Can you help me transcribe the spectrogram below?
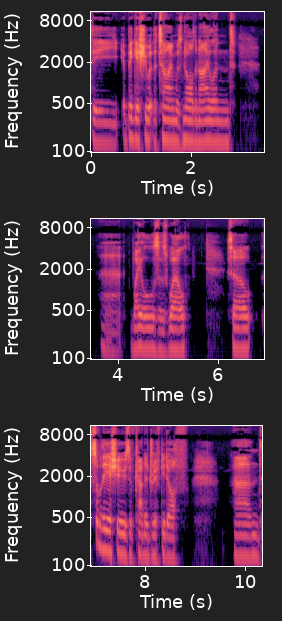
the big issue at the time was Northern Ireland, uh, Wales as well. So some of the issues have kind of drifted off. And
